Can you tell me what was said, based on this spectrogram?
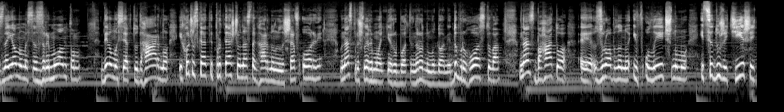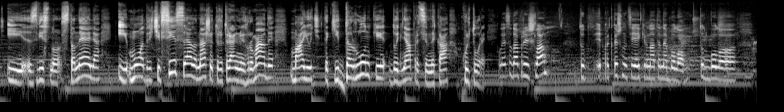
Знайомимося з ремонтом, дивимося, як тут гарно. І хочу сказати про те, що у нас так гарно не лише в Орові. У нас пройшли ремонтні роботи в Народному домі Доброгостова. У нас багато е, зроблено і в Уличному, і це дуже тішить. І, звісно, Станеля, і Модричі. Всі села нашої територіальної громади мають такі дарунки до Дня працівника культури. Коли я сюди прийшла, тут практично цієї кімнати не було. Тут було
